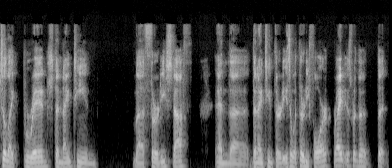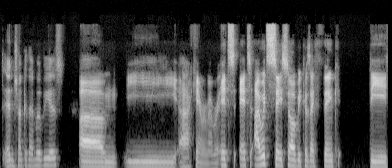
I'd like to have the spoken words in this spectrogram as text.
to like bridge the 1930 stuff and the the 1930s. Is it what 34? Right, is where the the end chunk of that movie is. Um ye- i can't remember it's it's i would say so because i think the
